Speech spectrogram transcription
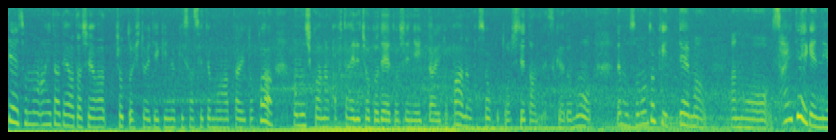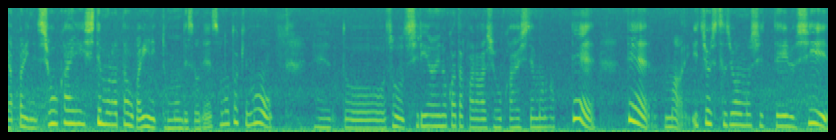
でその間で私はちょっと1人で息抜きさせてもらったりとか、まもしくはなんか2人でちょっとデートしに行ったりとかなんかそういうことをしてたんですけれどもでもその時ってまああの最低限でやっぱり、ね、紹介してもらった方がいいと思うんですよね。その時もえーとそう知り合いの方から紹介してもらってで、まあ、一応出場も知っているし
